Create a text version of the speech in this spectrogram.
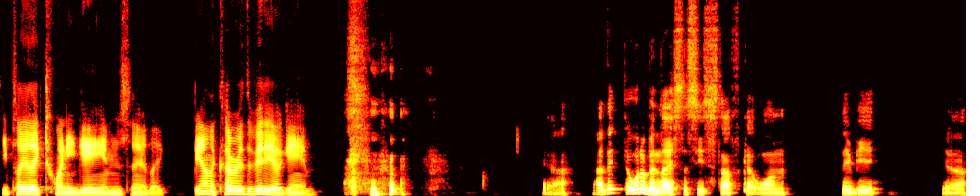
He played like 20 games, and they're like, "Be on the cover of the video game." yeah, I think it would have been nice to see Steph get one. Maybe, yeah.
